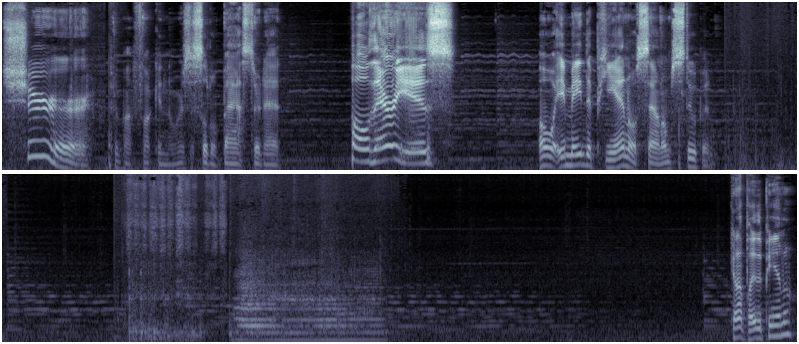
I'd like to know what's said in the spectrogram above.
Sure. Look my fucking. Where's this little bastard at? Oh, there he is. Oh, it made the piano sound. I'm stupid. Can I play the piano?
